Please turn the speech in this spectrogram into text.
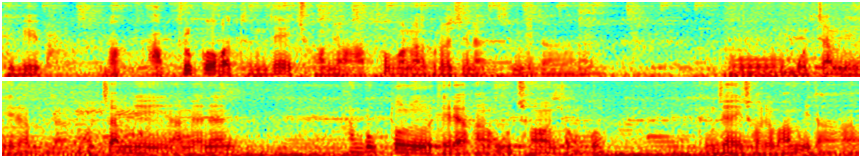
되게 막 아플 것 같은데 전혀 아프거나 그러진 않습니다. 오, 못잡린이랍니다. 못잡린 하면은 한국 돈으로 대략 한 5천 원 정도? 굉장히 저렴합니다.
